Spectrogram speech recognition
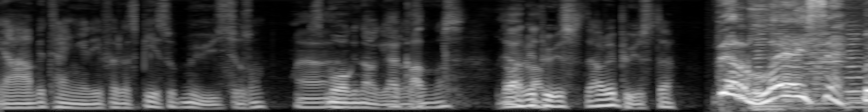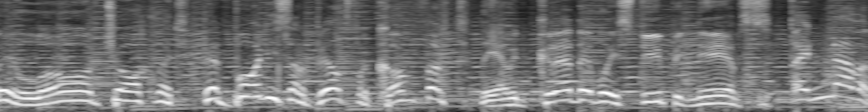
Ja, vi trenger de for å spise opp mus og sånn. Smågnager gnagere og sånn. da. Det har vi pus, det har vi pus til. They're lazy. They love chocolate. Their bodies are built for comfort. They have incredibly stupid names. They never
